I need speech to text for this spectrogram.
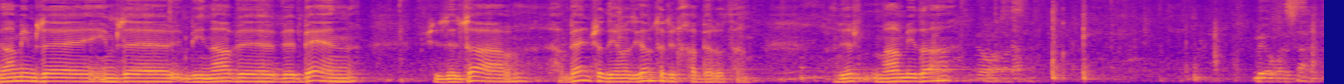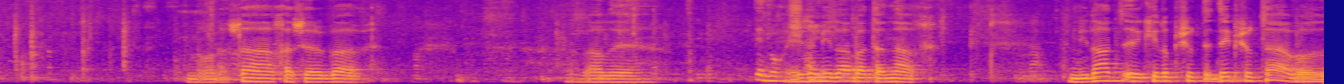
גם אם זה, אם זה בינה ובן, שזה זר, הבן שלי, אז גם צריך לחבר אותם. אז יש, מה המילה? מאורסה. מאורסה חסר ו', אבל אה, איזה מילה בתנ"ך? מילה אה, כאילו פשוט, די פשוטה, אבל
